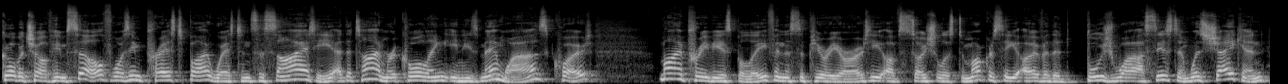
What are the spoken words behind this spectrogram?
Gorbachev himself was impressed by Western society at the time, recalling in his memoirs, quote, my previous belief in the superiority of socialist democracy over the bourgeois system was shaken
